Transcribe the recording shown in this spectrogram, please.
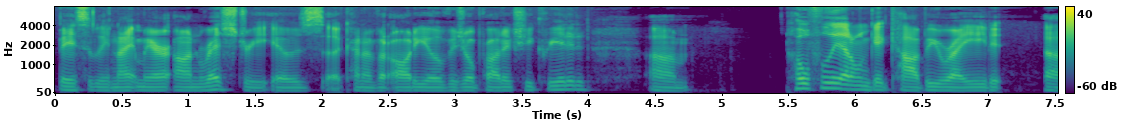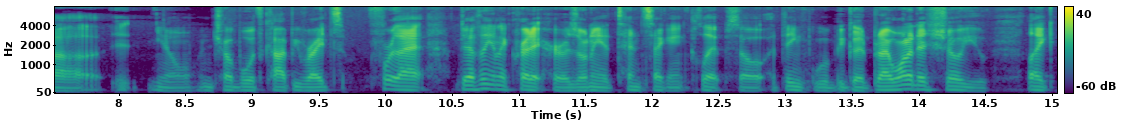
basically Nightmare on Rezz Street. It was kind of an audio visual project she created. Um, hopefully, I don't get copyright, uh, you know, in trouble with copyrights for that. I'm definitely going to credit her. It was only a 10 second clip, so I think would be good. But I wanted to show you, like,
